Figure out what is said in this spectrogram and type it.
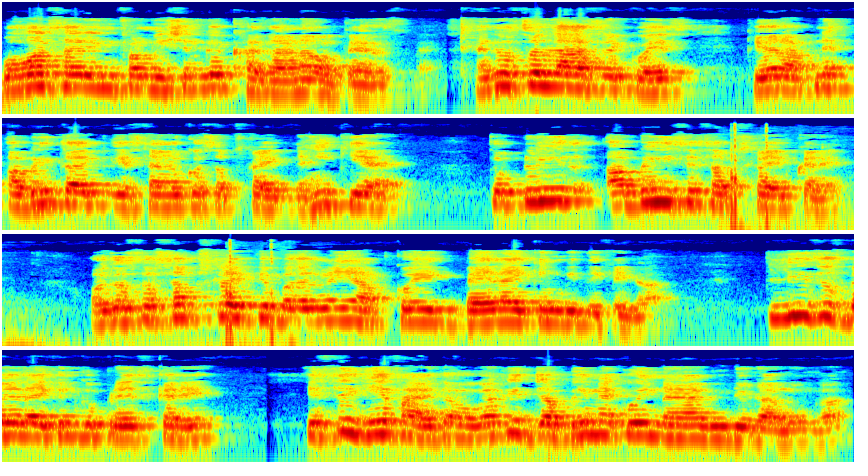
बहुत सारी इंफॉर्मेशन का खजाना होता है उसमें। एंड दोस्तों लास्ट रिक्वेस्ट कि अगर आपने अभी तक इस चैनल को सब्सक्राइब नहीं किया है तो प्लीज़ अभी इसे सब्सक्राइब करें। और दोस्तों सब्सक्राइब के बगल में ही आपको एक बेल आइकन भी दिखेगा। प्लीज़ उस बेल आइकन को प्रेस करें। इससे ये फ़ायदा होगा कि जब भी मैं कोई नया वीडियो डालूँगा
